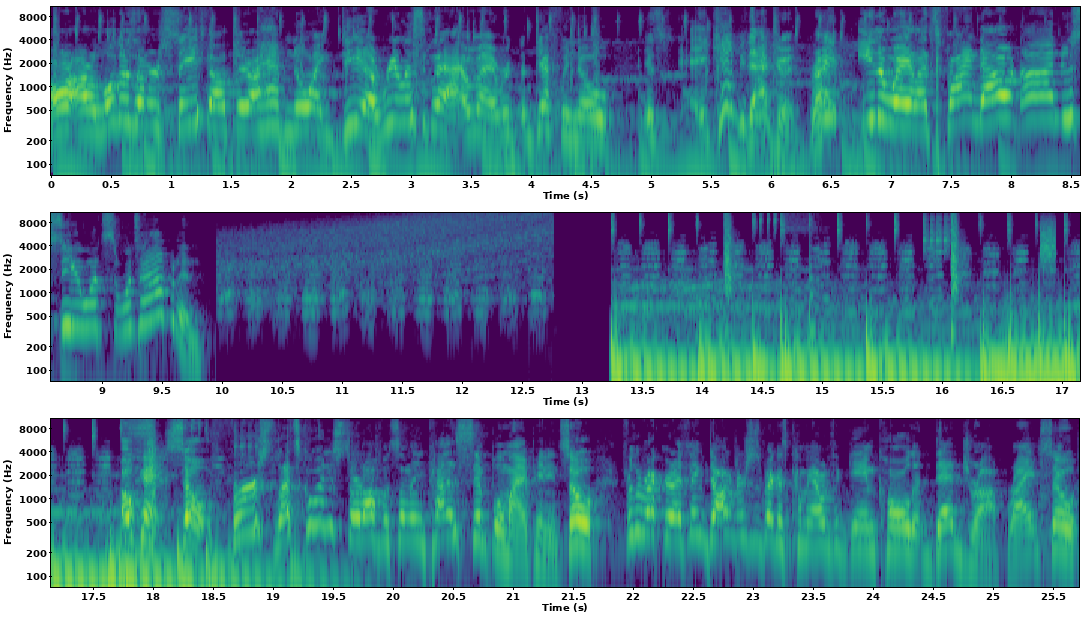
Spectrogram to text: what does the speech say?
Are our logo designers safe out there? I have no idea. Realistically, I, I definitely know it's it can't be that good, right? Either way, let's find out and just see what's what's happening. Okay, so first, let's go ahead and start off with something kind of simple, in my opinion. So, for the record, I think Dr. Disrespect is coming out with a game called Dead Drop, right? So,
